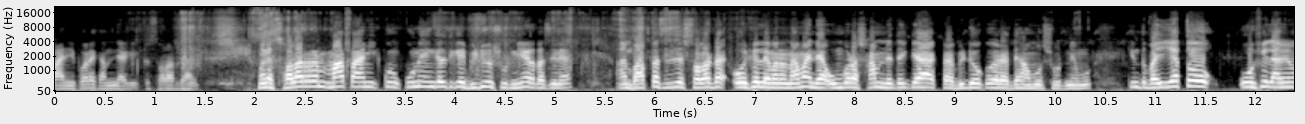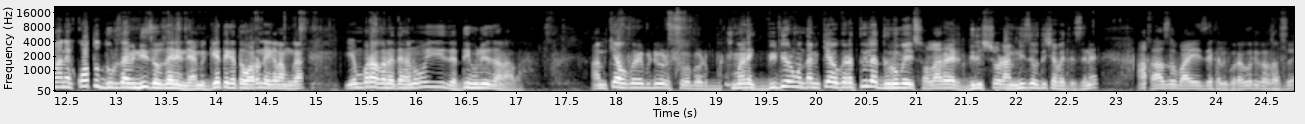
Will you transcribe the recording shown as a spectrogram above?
পানি পরে খামনি আগে একটু সোলার দেয় মানে সোলারের মাথা আমি কোনো অ্যাঙ্গেল থেকে ভিডিও শ্যুট নিয়ে আসতেছি না। আমি ভাবতেছি যে সোলারটা ওই ফেলে মানে নামাই না উম্বরা সামনে থেকে একটা ভিডিও করে দেখামো শ্যুট নেব কিন্তু ভাই, এত ওই ফেলে আমি মানে কত দূর যাই আমি নিজেও জানি না, আমি গেতে গেতে ওরনে গেলাম গা। এম্বরা করে দেখেন, ওই যে দিহুনি জানাবা আমি কেউ করে ভিডিও মানে ভিডিওর মধ্যে আমি কেউ করে তুলে ধরুম এই সোলারের দৃশ্যটা, আমি নিজেও দিশা পাইতেছি না। রাজু ভাই যে খালি ঘোরাঘুরি করতেছে।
